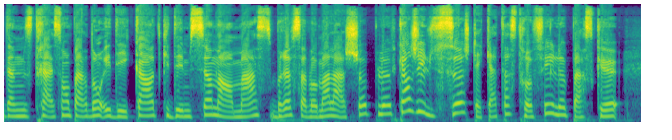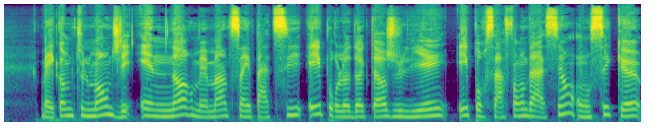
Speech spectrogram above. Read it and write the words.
d'administration pardon et des cadres qui démissionnent en masse. Bref, ça va mal à la chope. Là. Quand j'ai lu ça, j'étais catastrophée parce que ben, comme tout le monde, j'ai énormément de sympathie et pour le docteur Julien et pour sa fondation. On sait que,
